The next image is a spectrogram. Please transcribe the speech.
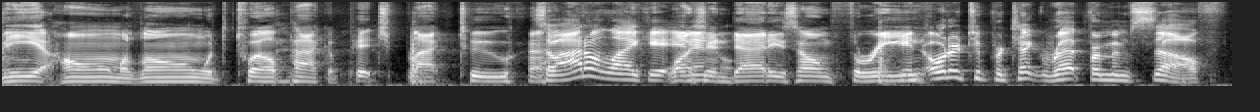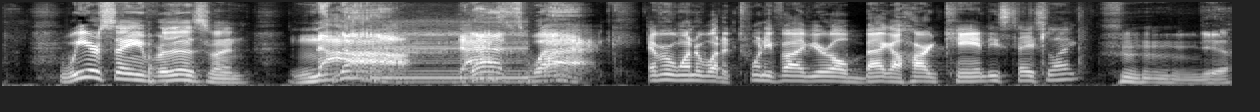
Me at home alone with the 12 pack of Pitch Black 2, So I don't like it. watching in, Daddy's Home 3. in order to protect Rhett from himself, we are saying for this one, nah, that's whack. Ever wonder what a 25 year old bag of hard candies tastes like? yeah.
